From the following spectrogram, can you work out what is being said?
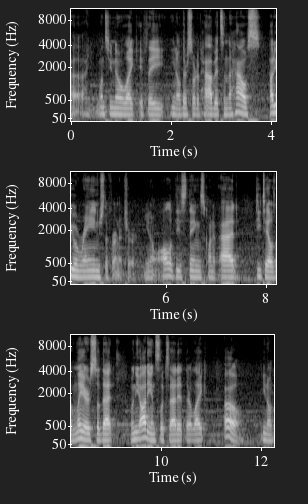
uh, once you know like if they you know their sort of habits in the house, how do you arrange the furniture? You know, all of these things kind of add details and layers so that when the audience looks at it, they're like, oh, you know,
